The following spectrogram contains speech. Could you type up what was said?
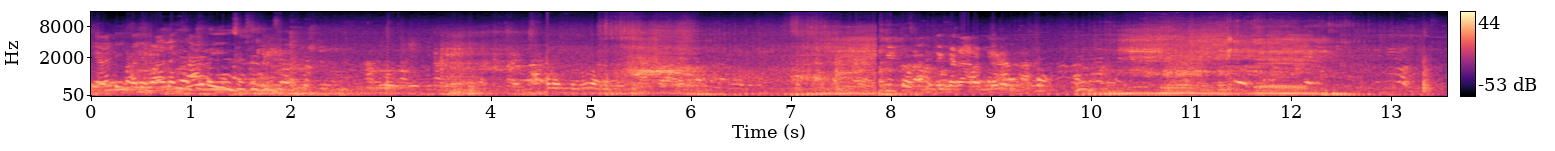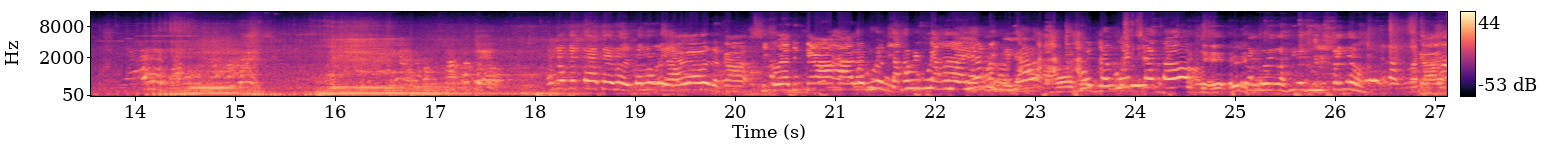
Yan, maliwanag ka eh. Dito, ang nararamdaman. Ano kita, Teroy? Tanong kita. Kaya, naka, si Kuya Dit nakakalam nun eh. Tagwit na nga yan, kuya. Tagwit siya to. Tagoy kasi yung gulitan nyo. Kaya.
